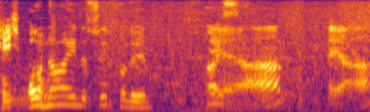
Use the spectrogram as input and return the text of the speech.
Okay, ich. Oh nein, das Schild von dem. Nice. Ja. Ja.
